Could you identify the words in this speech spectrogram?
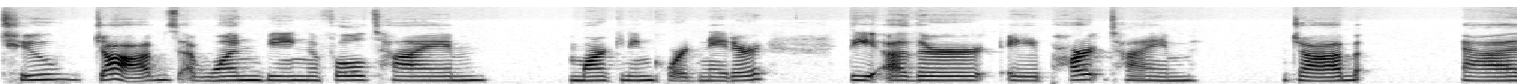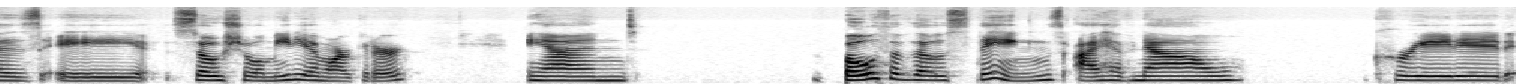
two jobs, uh, one being a full time marketing coordinator, the other a part time job as a social media marketer. And both of those things, I have now created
